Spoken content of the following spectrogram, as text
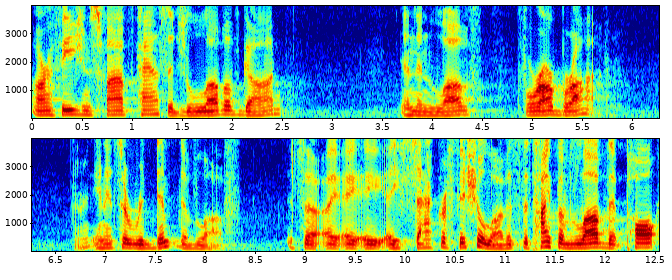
our Ephesians 5 passage love of God, and then love for our bride. Right? And it's a redemptive love. It's a, a, a, a, sacrificial love. It's the type of love that Paul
